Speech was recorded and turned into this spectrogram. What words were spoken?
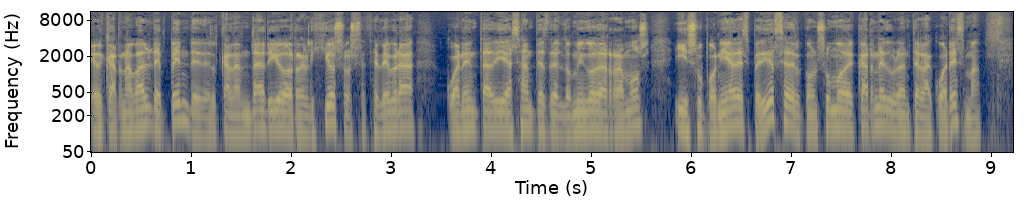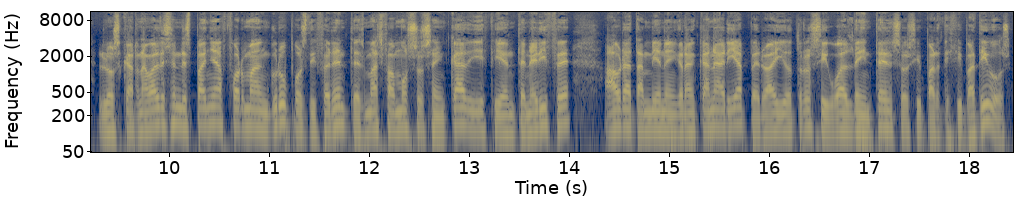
El carnaval depende del calendario religioso, se celebra 40 días antes del Domingo de Ramos y suponía despedirse del consumo de carne durante la cuaresma. Los carnavales en España forman grupos diferentes, más famosos en Cádiz y en Tenerife ahora también en Gran Canaria, pero hay otros igual de intensos y participativos.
